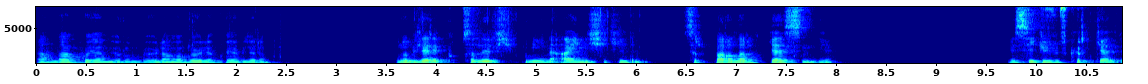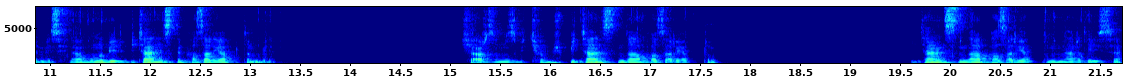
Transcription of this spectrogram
Ben daha koyamıyorum böyle ama böyle koyabilirim. Bunu bilerek kutsal erişim bunu yine aynı şekilde sırf paralar gelsin diye. E 840 geldi mesela. Bunu bir, bir tanesini pazar yaptım bile. Şarjımız bitiyormuş. Bir tanesini daha pazar yaptım. Bir tanesini daha pazar yaptım neredeyse.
